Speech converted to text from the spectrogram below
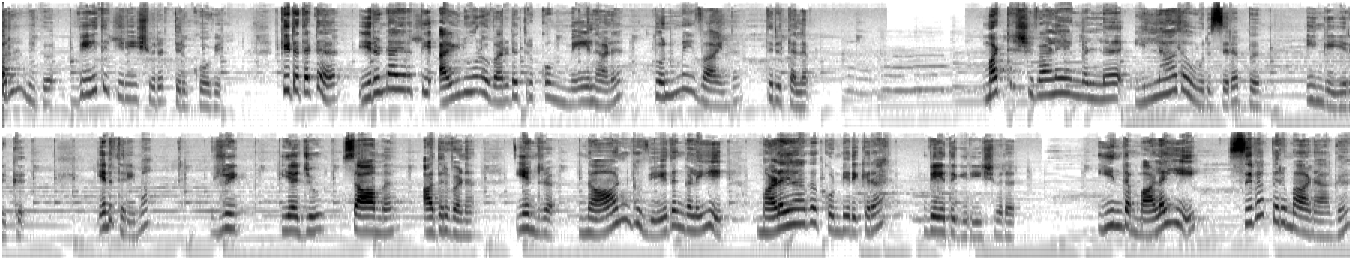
அருள்மிகு வேதகிரீஸ்வரர் திருக்கோவில். கிட்டத்தட்ட இரண்டாயிரத்தி ஐநூறு வருடத்திற்கும் மேலான தொன்மை வாய்ந்த திருத்தலம். மற்ற சிவாலயங்கள்ல இல்லாத ஒரு சிறப்பு இங்க இருக்கு. என்ன தெரியுமா? ரிக் யஜு சாம அதர்வன என்ற நான்கு வேதங்களையே மலையாக கொண்டிருக்கிறார் வேதகிரீஸ்வரர். இந்த மலையே சிவபெருமானாக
